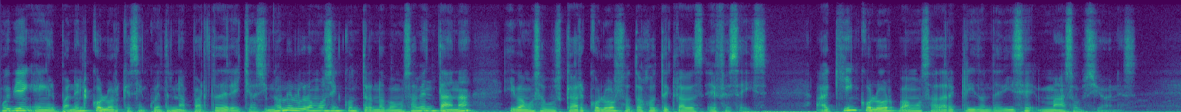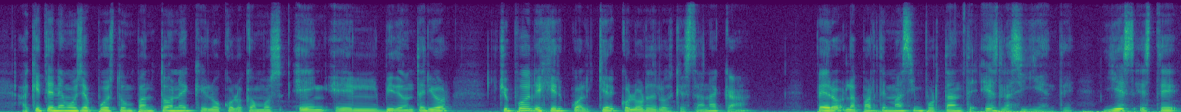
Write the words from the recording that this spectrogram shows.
Muy bien, en el panel color que se encuentra en la parte derecha, si no lo logramos encontrar nos vamos a ventana y vamos a buscar color, su atajo de teclado es F6. Aquí en color vamos a dar clic donde dice más opciones. Aquí tenemos ya puesto un pantone que lo colocamos en el video anterior. Yo puedo elegir cualquier color de los que están acá pero la parte más importante es la siguiente y es este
